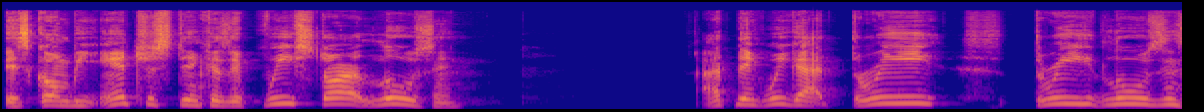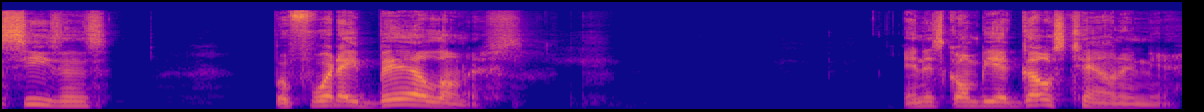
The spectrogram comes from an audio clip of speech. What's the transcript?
it's going to be interesting because if we start losing, I think we got three three losing seasons before they bail on us, and it's going to be a ghost town in there.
